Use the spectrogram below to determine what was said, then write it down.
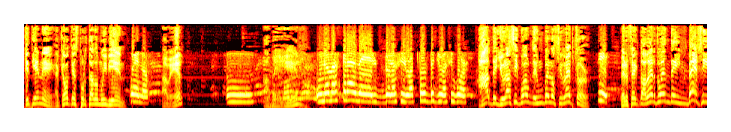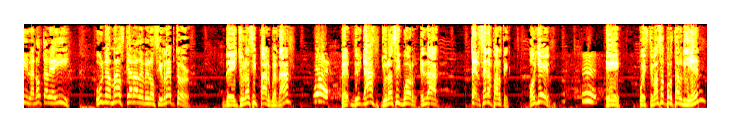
¿qué tiene? Al cabo te has portado muy bien. Bueno. A ver, mm, a ver. una máscara del Velociraptor de Jurassic World. Ah, de Jurassic World, de un Velociraptor. Sí. Perfecto, a ver, duende imbécil, anótale ahí. Una máscara de Velociraptor. De Jurassic Park, ¿verdad? World. Ya, Jurassic World, es la tercera parte. Oye, Mm, eh, pues te vas a portar bien.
